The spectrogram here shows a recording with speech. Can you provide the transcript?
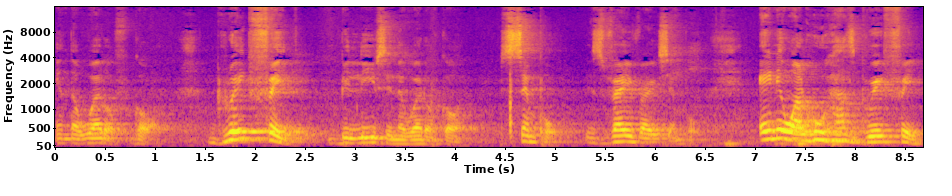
in the word of God. Great faith believes in the word of God. Simple. It's very, very simple. Anyone who has great faith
